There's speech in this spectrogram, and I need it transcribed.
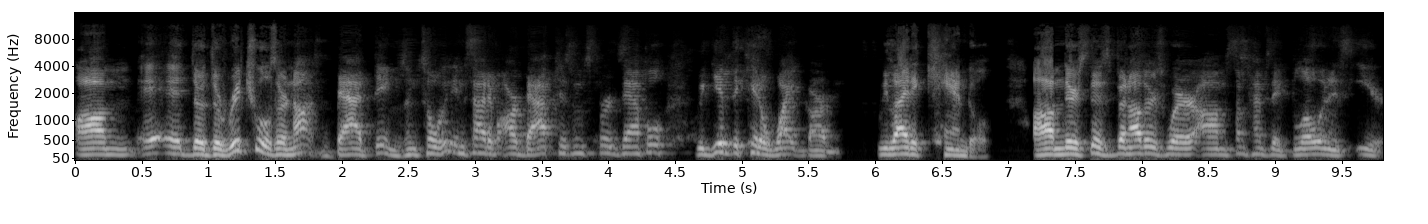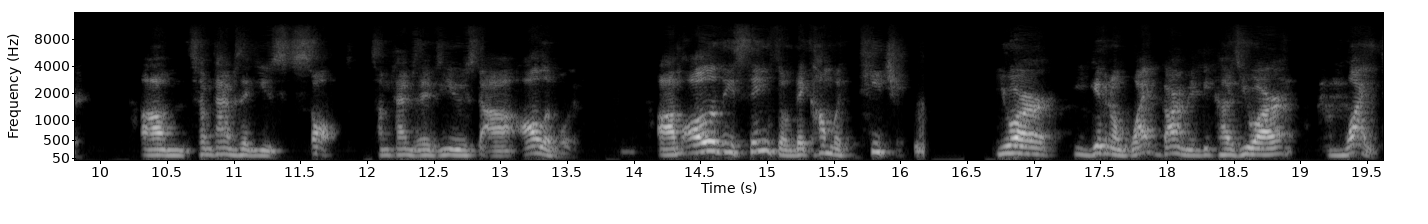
Um, it, it, the, the rituals are not bad things. And so, inside of our baptisms, for example, we give the kid a white garment we light a candle. Um, there's there's been others where um, sometimes they blow in his ear. Um, sometimes they've used salt. Sometimes they've used uh, olive oil. Um, all of these things, though, they come with teaching. You are given a white garment because you are white,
